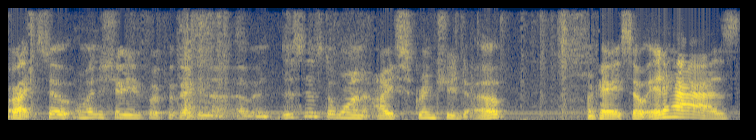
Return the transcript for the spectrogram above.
Alright, so I'm going to show you if I put back in the oven. This is the one I scrunched up. Okay, so it has,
